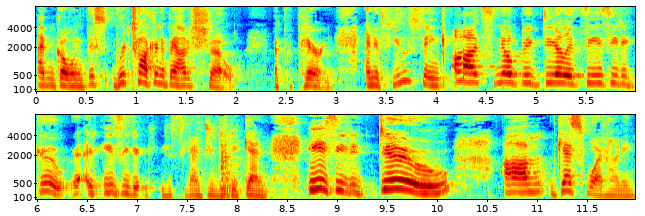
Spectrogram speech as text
I'm going this, we're talking about a show preparing. And if you think, oh, it's no big deal, it's easy to do, easy to, you see, I did it again, easy to do, um, guess what, honey?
